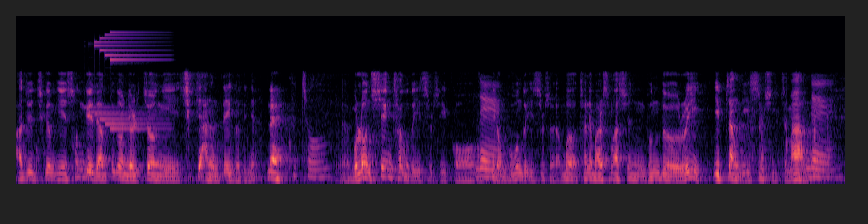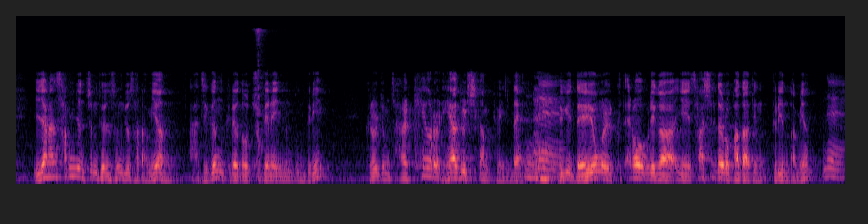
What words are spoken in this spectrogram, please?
아주 지금 이 선교에 대한 뜨거운 열정이 식지 않은 때이거든요. 네. 그렇죠. 예, 물론 시행착오도 있을 수 있고 네. 이런 부분도 있을 수, 뭐 전에 말씀하신 분들의 입장도 있을 수 있지만 네. 이제 한 3년쯤 된 선교사라면 아직은 그래도 주변에 있는 분들이 그걸 좀 잘 케어를 해야 될 시간표인데 네. 여기 내용을 그대로 우리가 이 사실대로 받아들인다면 네.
